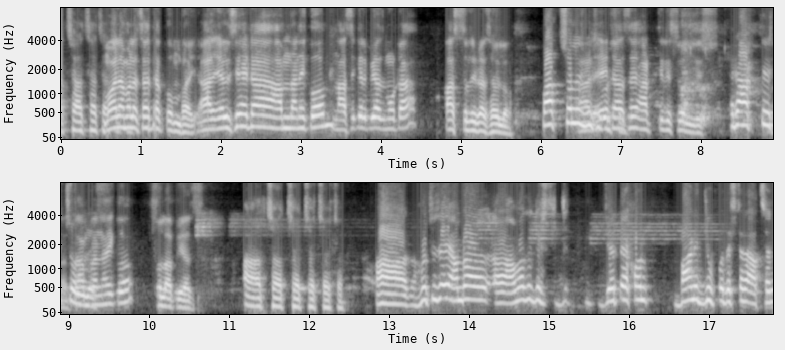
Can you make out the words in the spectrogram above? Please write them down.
আচ্ছা আচ্ছা আচ্ছা। ময়লা মালের চাইতে কম ভাই। আর এলসি এটা আমদানি কম। নাসিকের পেঁয়াজ মোটা পাঁচচল্লিশ বেচা হইল। পাঁচচল্লিশ আর এটা আছে আটত্রিশ চল্লিশ। এটা আটত্রিশ আমরা চল্লিশ। নাই কো ছোলা পেঁয়াজ। আচ্ছা আচ্ছা আচ্ছা আচ্ছা আচ্ছা। আর হচ্ছে যে আমরা আমাদের দেশ যেহেতু এখন বাণিজ্য উপদেষ্টারা আছেন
